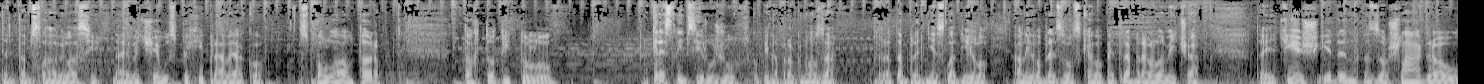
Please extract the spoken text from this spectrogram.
ten tam slávil asi najväčšie úspechy práve ako spoluautor tohto titulu. Kreslím si rúžu, skupina Prognóza, ktorá tam predniesla dielo Aliho Brezovského, Petra Brhloviča. To je tiež jeden zo šlágrov.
